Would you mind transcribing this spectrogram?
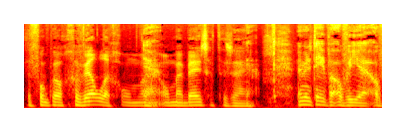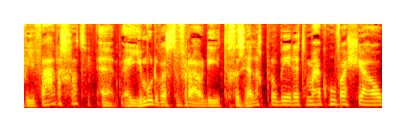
dat vond ik wel geweldig om, ja. uh, om mee bezig te zijn. Ja. We hebben het even over je, over je vader gehad. je moeder was de vrouw die het gezellig probeerde te maken. Hoe was jouw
